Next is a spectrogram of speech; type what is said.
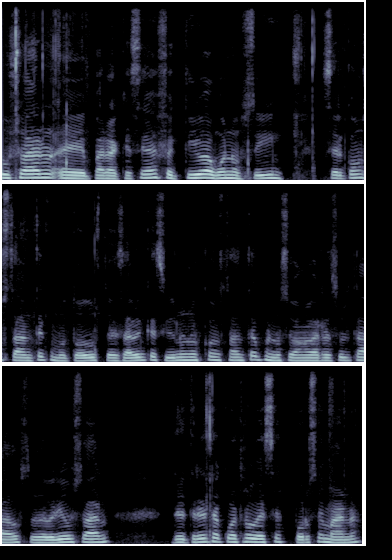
usar eh, para que sea efectiva? Bueno, sí, ser constante, como todos ustedes saben que si uno no es constante, pues no se van a ver resultados. Se debería usar de 3 a 4 veces por semana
